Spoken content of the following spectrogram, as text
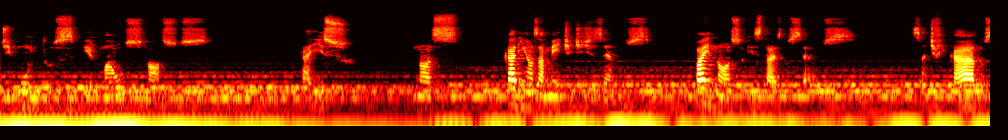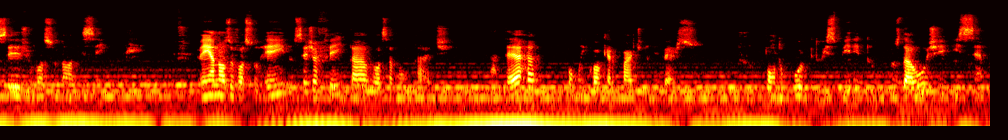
de muitos irmãos nossos. Para isso, nós carinhosamente te dizemos: Pai nosso que estás nos céus, santificado seja o vosso nome, Senhor. Venha a nós o vosso reino, seja feita a vossa vontade, na terra como em qualquer parte do universo. O pão do corpo e do espírito nos dá hoje e sempre.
